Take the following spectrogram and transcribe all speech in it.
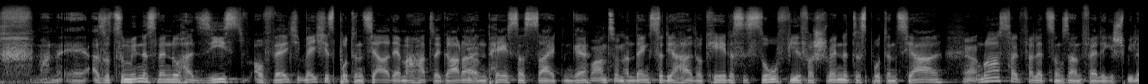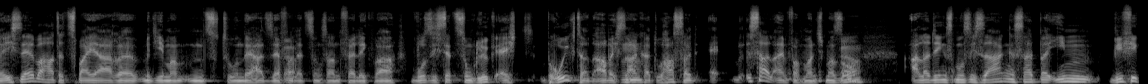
pff, Mann, ey, also zumindest wenn du halt siehst, auf welch, welches Potenzial der mal hatte, gerade in Pacers Zeiten, gell, Wahnsinn. dann denkst du dir halt, okay, das ist so viel verschwendetes Potenzial Ja. und du hast halt verletzungsanfällige Spieler. Ich selber hatte zwei Jahre mit jemandem zu tun, der halt sehr verletzungsanfällig war, wo sich jetzt zum Glück echt beruhigt hat, aber ich sag halt, du hast halt, äh, ist halt einfach manchmal so. Allerdings muss ich sagen, ist halt bei ihm, wie viel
